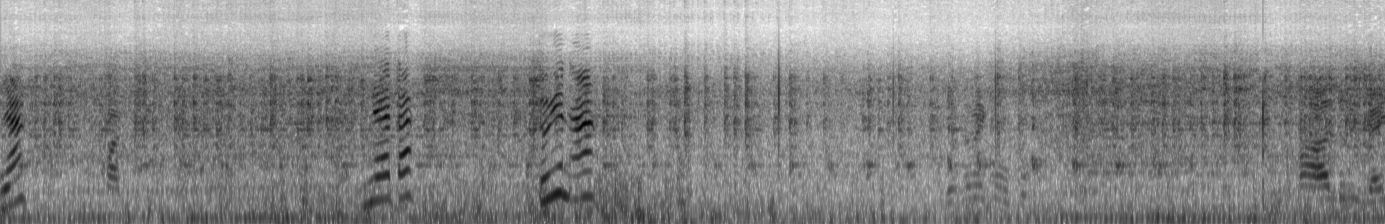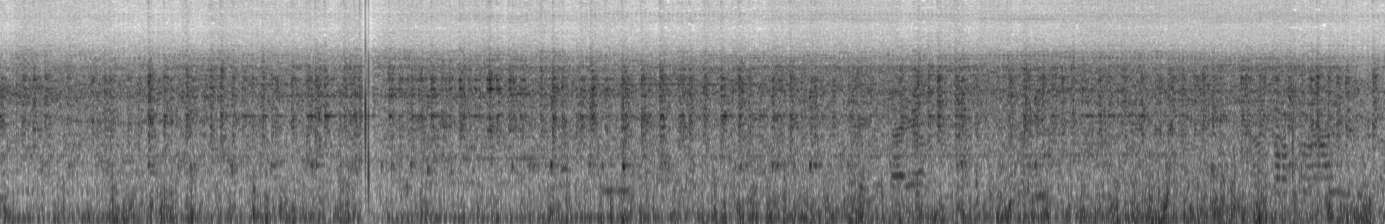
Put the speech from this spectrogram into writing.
Yan? Pag Neta. Tuyin ah. Diyan sa may kubo. Mahalon guys. Dito tayo. Ang sarap ng hangin dito.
